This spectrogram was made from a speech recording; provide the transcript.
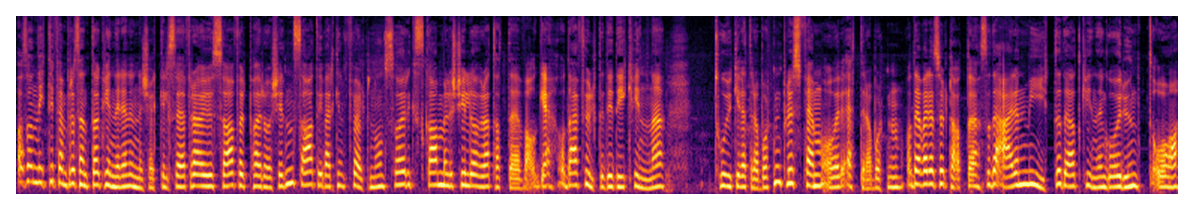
Altså 95 av kvinner i en undersøkelse fra USA for et par år siden sa at de verken følte noen sorg, skam eller skyld over å ha tatt det valget. Og der fulgte de de kvinnene to uker etter aborten pluss fem år etter aborten. Og det var resultatet. Så det er en myte det at kvinner går rundt og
